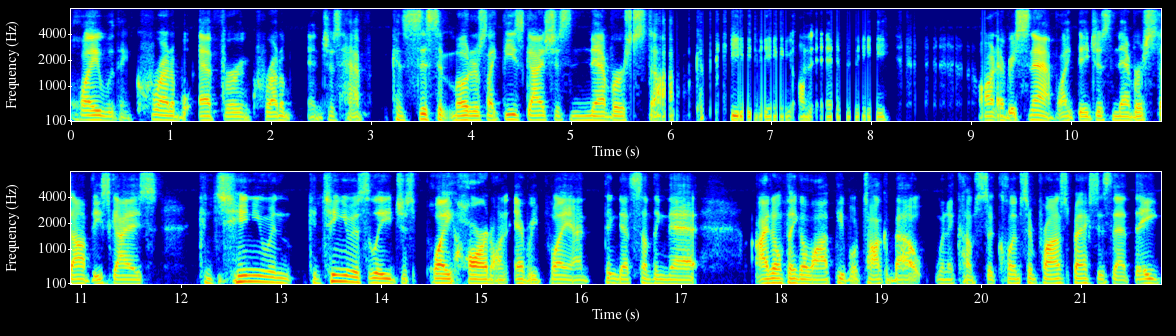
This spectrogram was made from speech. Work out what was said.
play with incredible effort, incredible, and just have consistent motors. Like these guys just never stop competing on any on every snap. Like they just never stop. These guys continuing continuously just play hard on every play. I think that's something that I don't think a lot of people talk about when it comes to Clemson prospects is that they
